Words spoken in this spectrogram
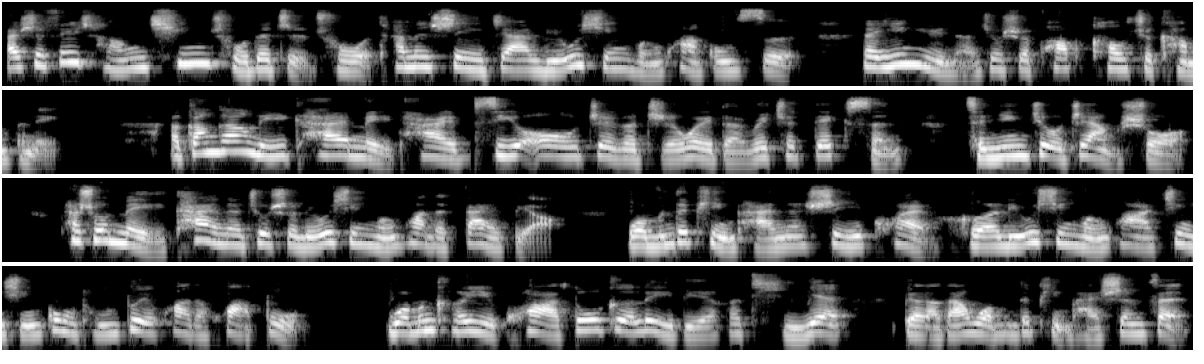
而是非常清楚的指出他们是一家流行文化公司。那英语呢就是 pop culture company。啊，刚刚离开美泰 CEO 这个职位的 Richard Dixon 曾经就这样说，他说美泰呢就是流行文化的代表。我们的品牌呢是一块和流行文化进行共同对话的画布，我们可以跨多个类别和体验表达我们的品牌身份，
